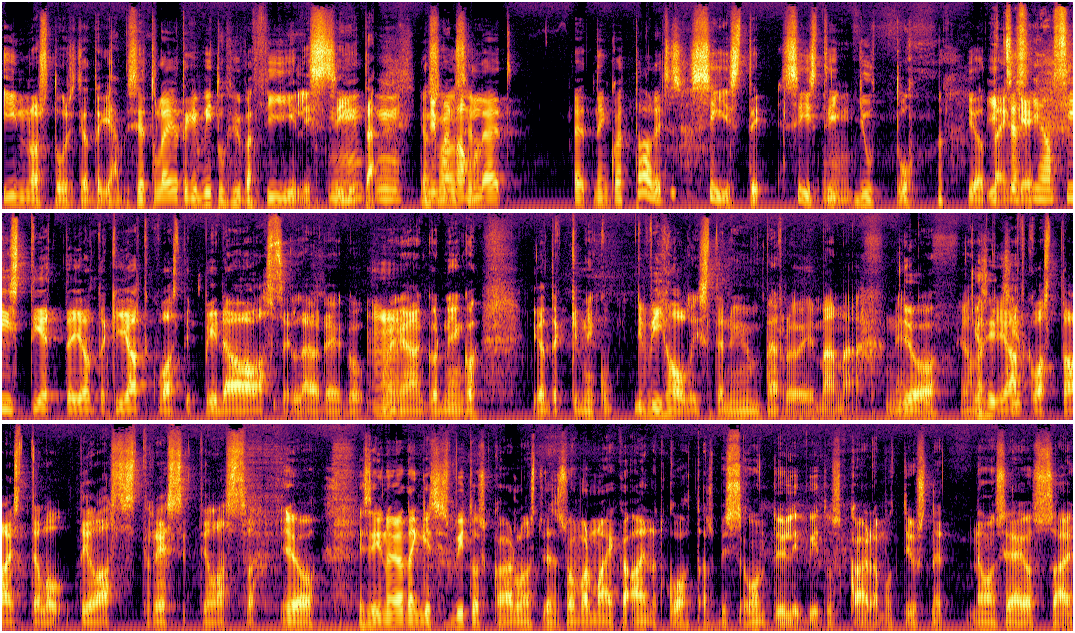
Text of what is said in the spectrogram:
innostuu sit jotenkin, se tulee jotenkin vitu hyvä fiilis siitä, Mm, mm, ja se on silleen, että että niinku, että tämä oli itse asiassa siisti, siisti mm. juttu jotenkin. Itse asiassa ihan siistiä, että jotenkin jatkuvasti pidä olla sillä kuin, mm. ikään kuin, niin kuin, jotenkin niin kuin vihollisten ympäröimänä. Niin Joo. Ja sit- jatkuvassa taistelutilassa, stressitilassa. Joo, ja siinä on jotenkin siis vitoskaarella, se on varmaan ehkä ainut kohtaus, missä on tyyli vitoskaarella, mutta just ne, ne on siellä jossain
